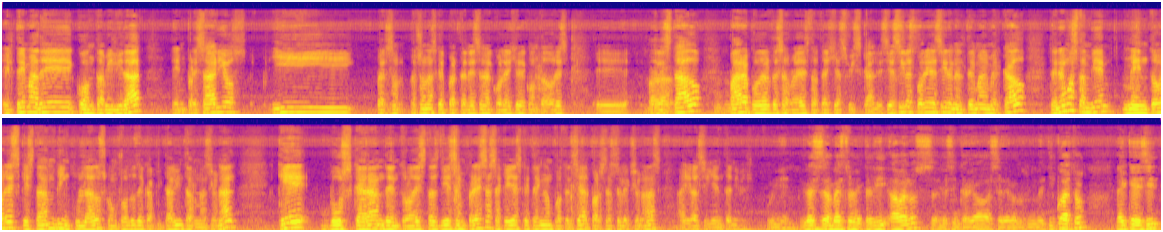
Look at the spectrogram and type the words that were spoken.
El tema de contabilidad, empresarios y personas que pertenecen al Colegio de Contadores eh, del Estado para poder desarrollar estrategias fiscales. Y así les podría decir en el tema de mercado, tenemos también mentores que están vinculados con fondos de capital internacional que buscarán dentro de estas 10 empresas aquellas que tengan potencial para ser seleccionadas a ir al siguiente nivel. Muy bien. Gracias al maestro Nectalí Ábalos, el encargado de Acelero 2024 hay que decir,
